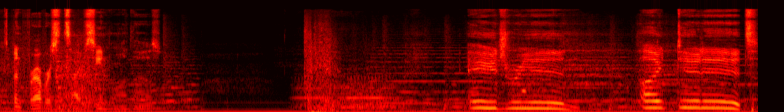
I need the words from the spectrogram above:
It's been forever since I've seen one of those. Adrian! I did it!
